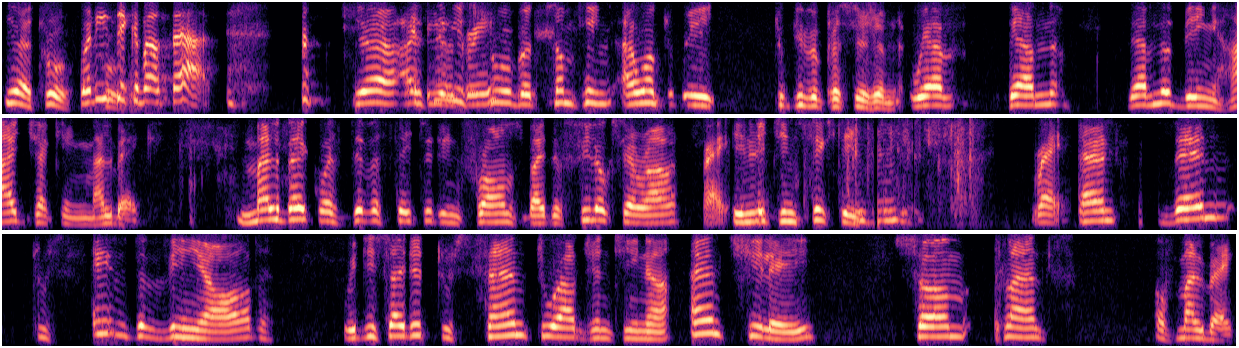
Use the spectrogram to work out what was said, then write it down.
Yeah, true. What do you true. think about that? Yeah, I think agree? it's true, but something I want to be to give a precision. We have they are not, they have not been hijacking Malbec. Malbec was devastated in France by the phylloxera Right. in 1860, Mhm. Right. and then to save the vineyard, we decided to send to Argentina and Chile some plants of Malbec,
